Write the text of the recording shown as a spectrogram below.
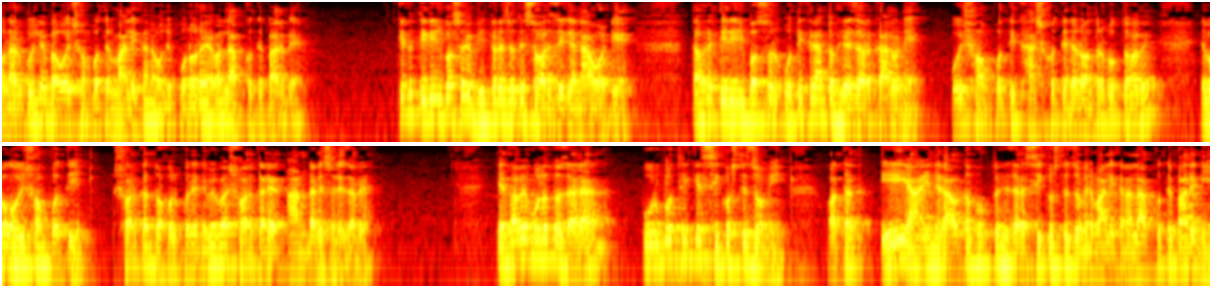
ওনার বলে বা ওই সম্পত্তির মালিকানা উনি পুনরায় আবার লাভ করতে পারবে। কিন্তু তিরিশ বছরের ভিতরে যদি সোয়ার জেগে না ওঠে, তাহলে তিরিশ বছর অতিক্রান্ত হয়ে যাওয়ার কারণে ওই সম্পত্তি খাস খতিয়ানের অন্তর্ভুক্ত হবে এবং ওই সম্পত্তি সরকার দখল করে নেবে বা সরকারের আন্ডারে চলে যাবে। এভাবে মূলত যারা পূর্ব থেকে সিকস্তি জমি, অর্থাৎ এই আইনের আওতাভুক্ত হয়ে যারা সিকস্তি জমির মালিকানা লাভ করতে পারেনি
